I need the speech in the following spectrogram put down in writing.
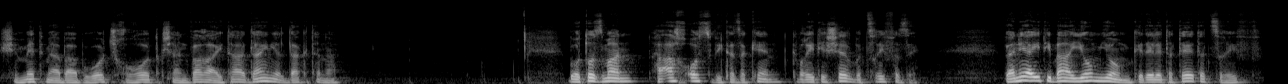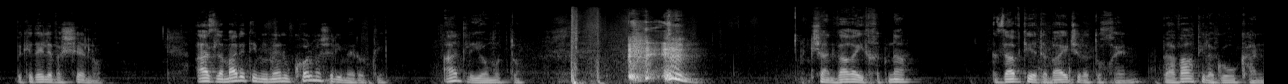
שמת מאבעבועות שחורות כשאנברה הייתה עדיין ילדה קטנה. באותו זמן, האח אוסביק הזקן כבר התיישב בצריף הזה, ואני הייתי בא יום-יום כדי לטאטא את הצריף וכדי לבשל לו. אז למדתי ממנו כל מה שלימד אותי, עד ליום מותו. כשאנברה התחתנה, עזבתי את הבית של הטוחן ועברתי לגור כאן,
